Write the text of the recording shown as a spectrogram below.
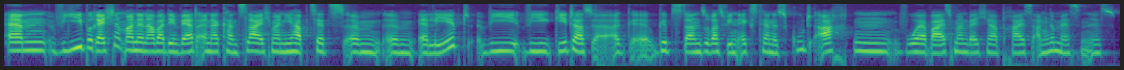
Ähm, wie berechnet man denn aber den Wert einer Kanzlei? Ich meine, ihr habt es jetzt ähm, ähm, erlebt. Wie, wie geht das? Äh, Gibt es dann sowas wie ein externes Gutachten? Woher weiß man, welcher Preis angemessen ist?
